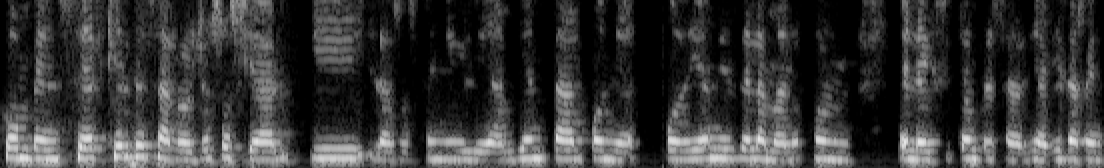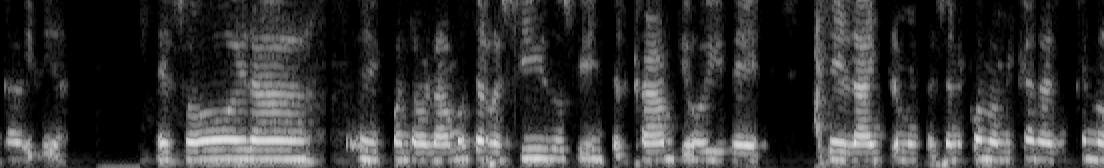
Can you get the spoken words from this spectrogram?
convencer que el desarrollo social y la sostenibilidad ambiental podían ir de la mano con el éxito empresarial y la rentabilidad. Eso era eh, cuando hablábamos de residuos y de intercambio y de, de, la implementación económica, era algo que no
